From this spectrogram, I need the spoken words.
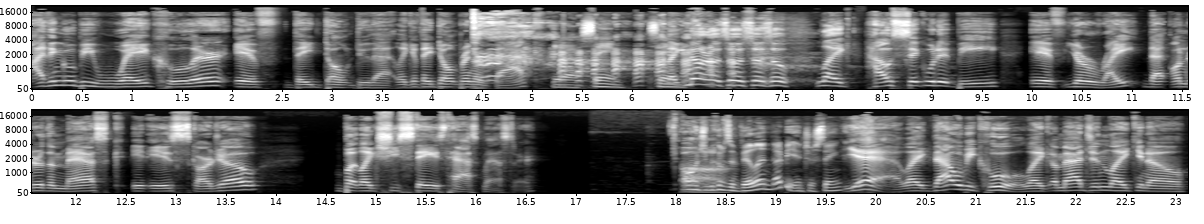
I think it would be way cooler if they don't do that. Like if they don't bring her back. Yeah, same, same. like no no so so so like how sick would it be if you're right that under the mask it is Scarjo, but like she stays Taskmaster. oh, and she uh, becomes a villain. That'd be interesting. Yeah, like that would be cool. Like imagine like, you know,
